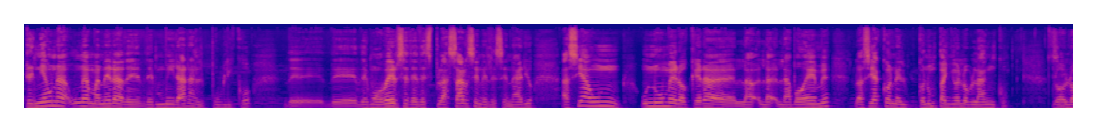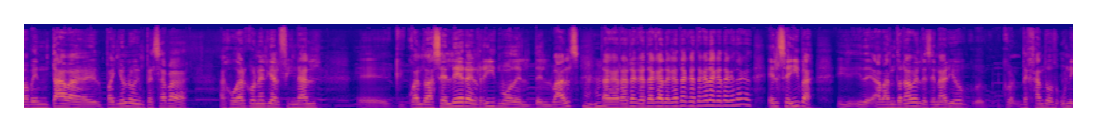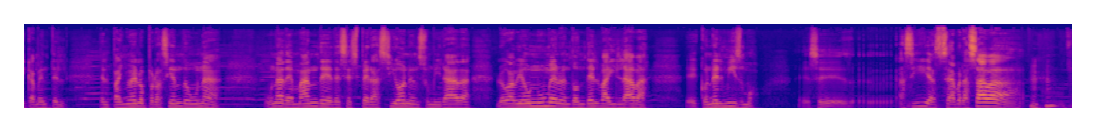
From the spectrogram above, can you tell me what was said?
tenía una, manera de, mirar al público, de, moverse, de desplazarse en el escenario. Hacía un, número que era la, la, boheme, lo hacía con, el, con un pañuelo blanco. Lo, lo aventaba, el pañuelo empezaba a jugar con él y al final eh, que cuando acelera el ritmo del, del vals, él se iba y, abandonaba el escenario eh, dejando únicamente el, el pañuelo, pero haciendo una, una demanda de desesperación en su mirada. Luego había un número en donde él bailaba eh, con él mismo. Eh, se- así se abrazaba,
